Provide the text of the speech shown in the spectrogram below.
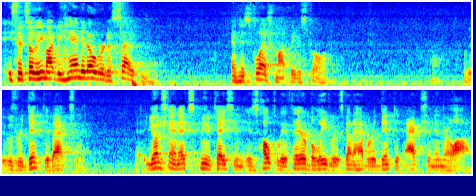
He said, so that he might be handed over to Satan and his flesh might be destroyed. It was redemptive, actually. You understand, excommunication is hopefully, if they're a believer, it's going to have a redemptive action in their life.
